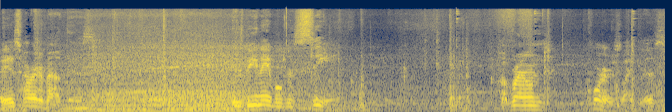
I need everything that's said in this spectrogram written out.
it is hard about this is being able to see around corners like this.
